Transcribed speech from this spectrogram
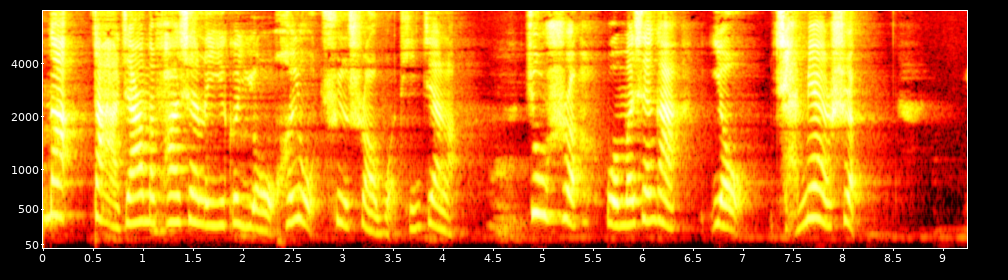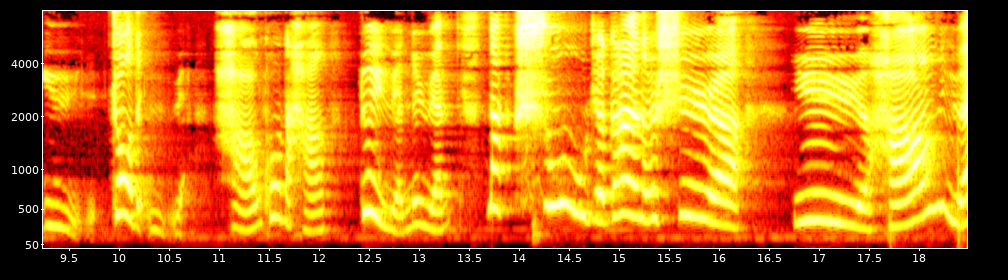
那大家呢发现了一个有很有趣的事儿，我听见了。就是我们先看，有前面是宇宙的宇，航空的航，队员的员，那竖着看的是宇航员，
